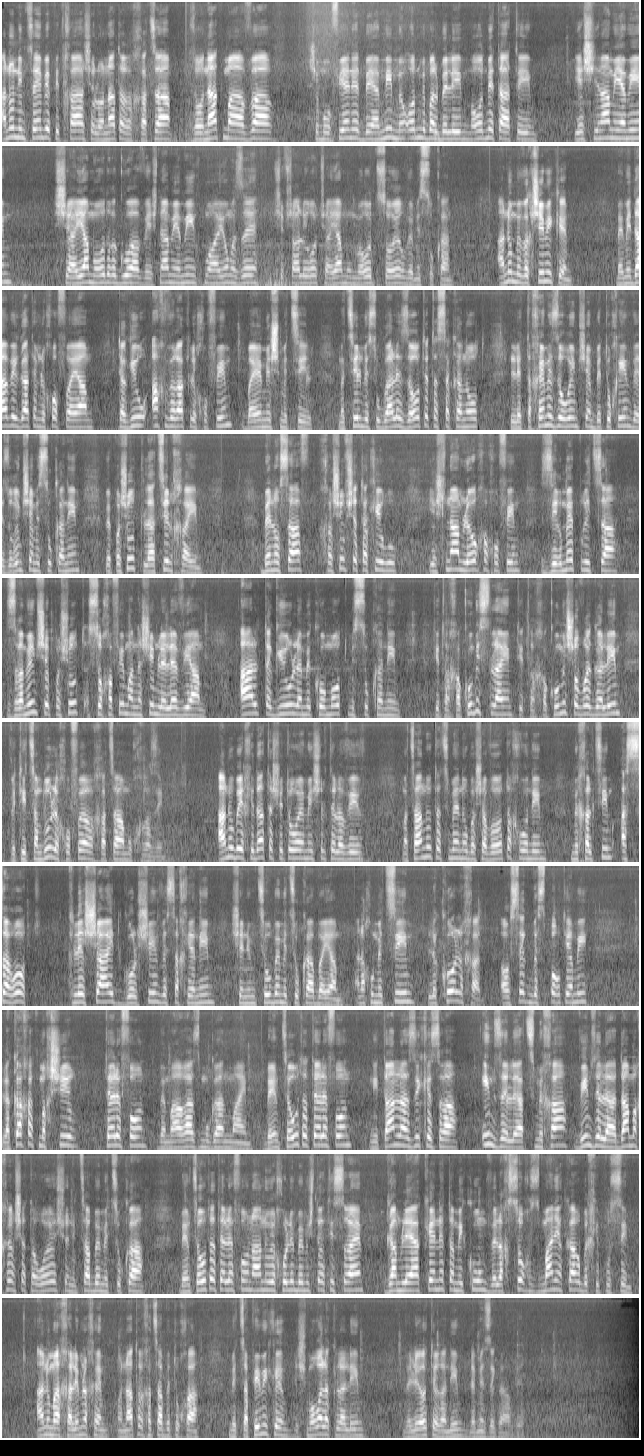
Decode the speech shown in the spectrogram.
אנו נמצאים בפתחה של עונת הרחצה. זו עונת מעבר שמאופיינת בימים מאוד מבלבלים, מאוד מתעתעים. ישנם ימים שהים מאוד רגוע, וישנם ימים כמו היום הזה, שאפשר לראות שהים הוא מאוד סוער ומסוכן. אנו מבקשים מכם, במידה והגעתם לחוף הים, תגיעו אך ורק לחופים בהם יש מציל. מציל מסוגל לזהות את הסכנות, לתחם אזורים שהם בטוחים ואזורים שהם מסוכנים, ופשוט להציל חיים. בנוסף, חשוב שתכירו, ישנם לאורך החופים זרמי פריצה, זרמים שפשוט סוחפים אנשים ללב ים. אל תגיעו למקומות מסוכנים. תתרחקו מסלעים, תתרחקו משוברי גלים ותצמדו לחופי הרחצה המוכרזים. אנו ביחידת השיטור הימי של תל אביב מצאנו את עצמנו בשבועות האחרונים מחלצים עשרות כלי שיט, גולשים ושחיינים שנמצאו במצוקה בים. אנחנו מציעים לכל אחד העוסק בספורט ימי לקחת מכשיר טלפון ומארז מוגן מים. באמצעות הטלפון ניתן להזיק עזרה, אם זה לעצמך ואם זה לאדם אחר שאתה רואה שנמצא במצוקה. באמצעות הטלפון אנו יכולים במשטרת ישראל גם לאכן את המיקום ולחסוך זמן יקר בחיפושים. אנו מאחלים לכם עונת רחצה בטוחה, מצפים מכם לשמור על הכללים ולהיות ערנים למזג האוויר.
